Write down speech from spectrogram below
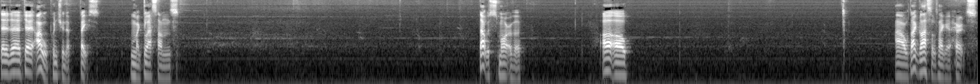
da da da da. I will punch you in the face with my glass hands. That was smart of her. Uh oh. Ow, that glass looks like it hurts.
